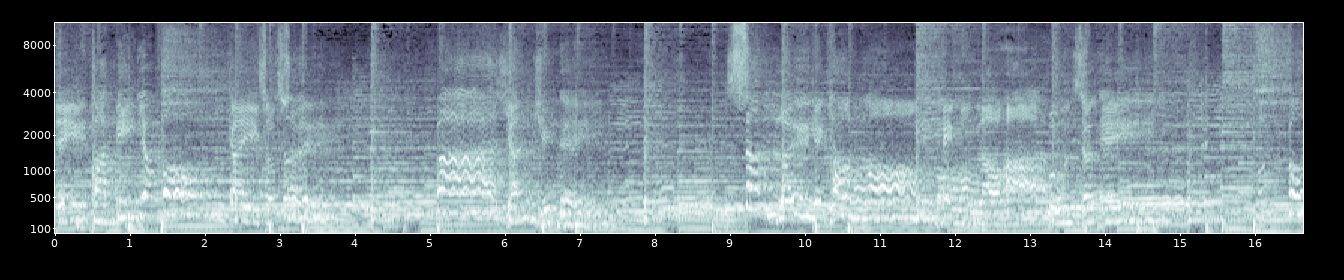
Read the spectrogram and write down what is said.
你，发别让风。继续追，不忍远离，心里亦渴望，希望留下伴着你。风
